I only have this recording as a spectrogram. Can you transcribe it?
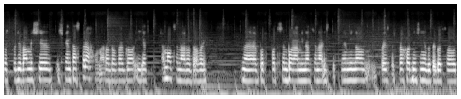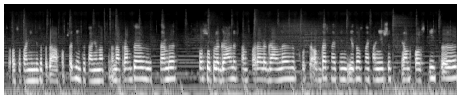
że spodziewamy się święta strachu narodowego i jakiejś przemocy narodowej e, pod, pod symbolami nacjonalistycznymi. No, to jest też trochę odniesienie do tego, co, co, o co pani mnie zapytała w poprzednim pytaniu. No, czy naprawdę chcemy w sposób legalny czy tam paralegalny kurczę, oddać jedno z najfajniejszych świąt polskich e,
